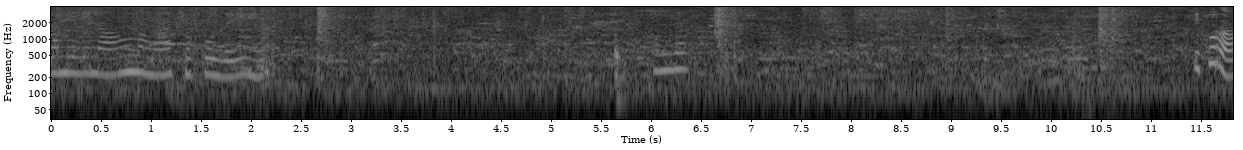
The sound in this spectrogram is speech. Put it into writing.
bumili ng mga chocolate. Hala. Ikura?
